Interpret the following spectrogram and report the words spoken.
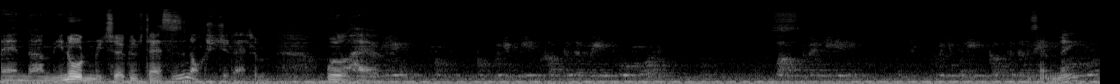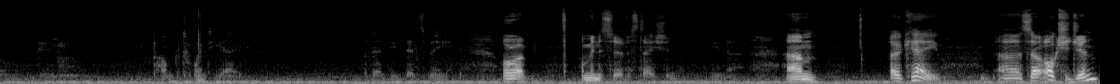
And um, in ordinary circumstances, an oxygen atom will have. Is that me? Pump 28. I don't think that's me. All right, I'm in a service station, you know. Um, okay, uh, so oxygen,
